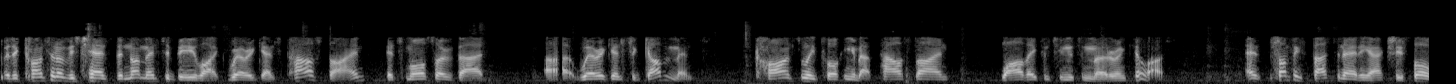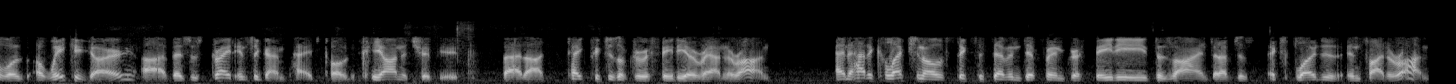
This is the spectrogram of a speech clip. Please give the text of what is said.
But the content of his chants, they're not meant to be like we're against Palestine. It's more so that uh, we're against the government constantly talking about Palestine while they continue to murder and kill us. And something fascinating I actually saw was a week ago, uh, there's this great Instagram page called Kiana Tribute that uh, take pictures of graffiti around Iran. And it had a collection of six or seven different graffiti designs that have just exploded inside Iran.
